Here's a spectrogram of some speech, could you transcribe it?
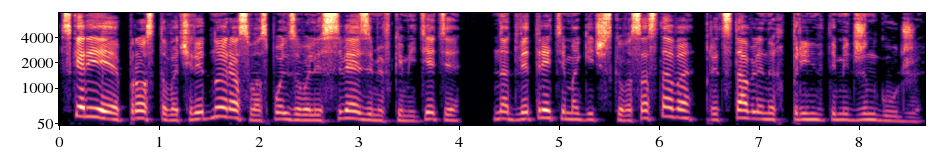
Скорее, просто в очередной раз воспользовались связями в комитете на две трети магического состава, представленных принятыми Джингуджи.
